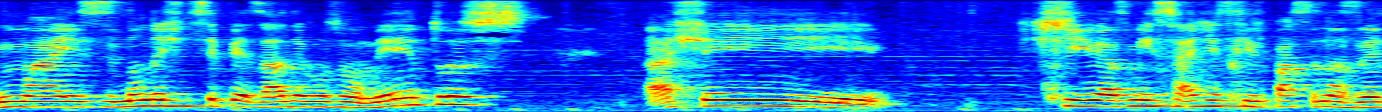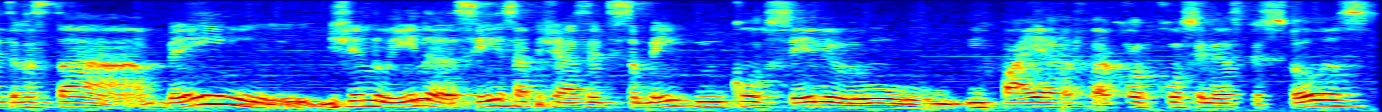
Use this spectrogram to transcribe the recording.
mas não deixa de ser pesado em alguns momentos. Achei que as mensagens que ele passa nas letras tá bem genuína, assim, sabe? As letras são bem um conselho, um, um pai aconselhando as pessoas.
